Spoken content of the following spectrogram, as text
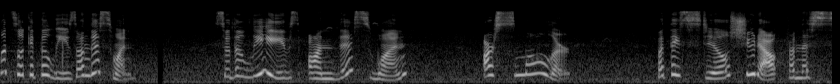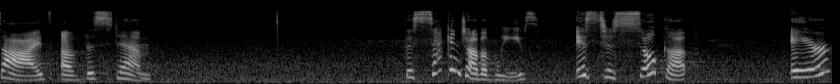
Let's look at the leaves on this one. So the leaves on this one are smaller, but they still shoot out from the sides of the stem. The second job of leaves is to soak up air,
